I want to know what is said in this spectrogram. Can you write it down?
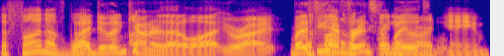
The fun of what I do encounter that a lot. You're right. But if you have a friends to play, card game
